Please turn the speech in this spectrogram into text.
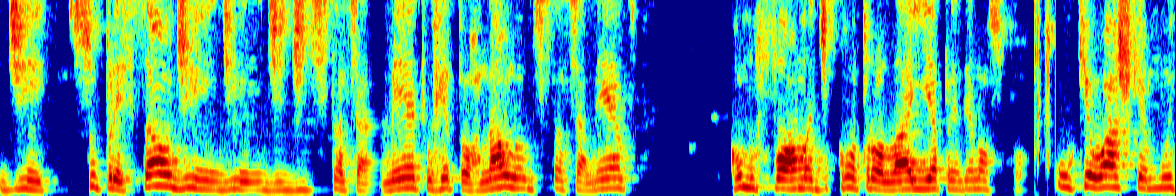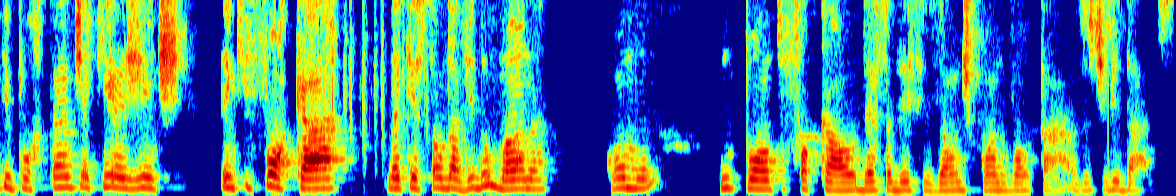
de supressão de, de, de, de distanciamento, retornar ao distanciamento, como forma de controlar e ir aprendendo aos poucos. O que eu acho que é muito importante é que a gente tem que focar na questão da vida humana como um ponto focal dessa decisão de quando voltar às atividades.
